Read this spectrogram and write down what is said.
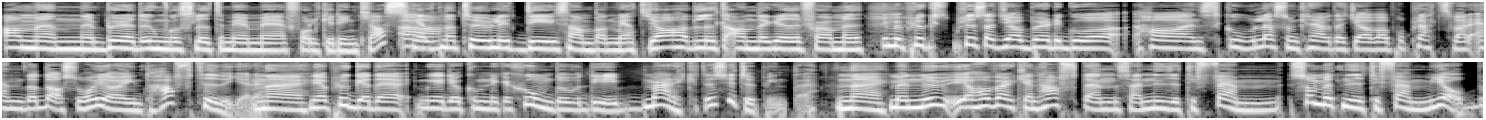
ja, men började umgås lite mer med folk i din klass. Ja. Helt naturligt. Det är i samband med att jag hade lite andra grejer för mig. Ja, men plus, plus att jag började gå, ha en skola som krävde att jag var på plats varenda dag. Så har jag inte haft tidigare. Nej. När jag pluggade media och kommunikation då det märktes ju typ inte. Nej. Men nu, jag har verkligen haft en så här 9 till 5, som ett 9 till 5 jobb.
